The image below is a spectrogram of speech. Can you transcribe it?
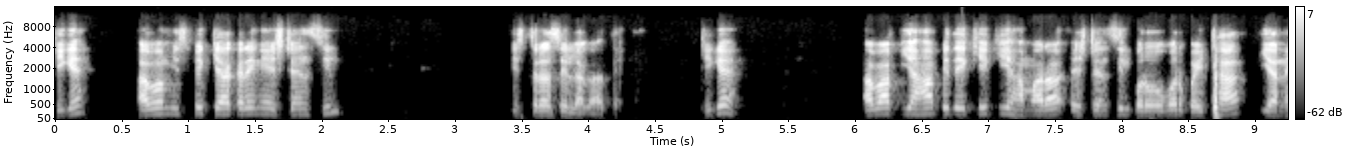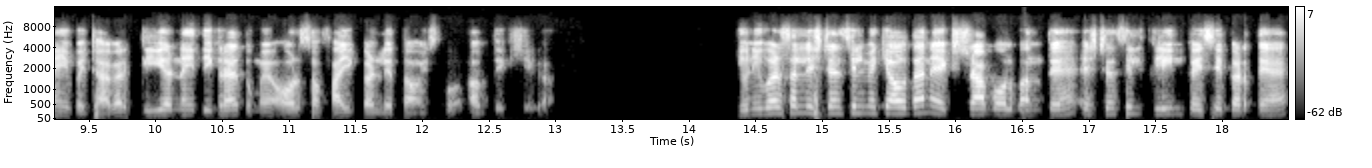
ठीक है? अब हम इस पे क्या करेंगे? स्टेंसिल इस तरह से लगाते हैं। ठीक है? अब आप यहाँ पे देखिए कि हमारा स्टेंसिल बरोबर बैठा या नहीं बैठा। अगर क्लियर नहीं दिख रहा है तो मैं और सफ़ाई कर लेता हूँ इसको। अब देखिएगा। यूनिवर्सल स्टेंसिल में क्या होता है ना एक्स्ट्रा बॉल बनते हैं, स्टेंसिल क्लीन कैसे करते हैं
